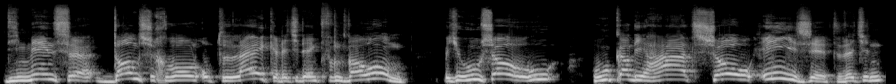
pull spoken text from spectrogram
die mensen dansen gewoon op de lijken. Dat je denkt van waarom? Weet je, hoezo? Hoe, hoe kan die haat zo in je zitten? Dat je,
